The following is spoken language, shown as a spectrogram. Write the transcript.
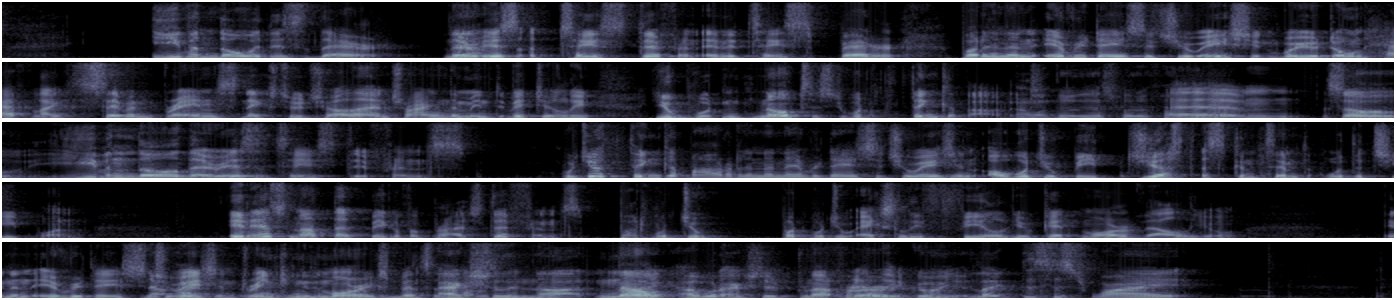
even though it is there, there Yeah. is a taste different and it tastes better. But in an everyday situation where you don't have like seven brands next to each other and trying them individually, you wouldn't notice, you wouldn't think about it. I'm gonna do this for the fun. Um, so even though there is a taste difference, would you think about it in an everyday situation, or would you be just as content with the cheap one? It is not that big of a price difference, but would you? But would you actually feel you get more value in an everyday situation drinking the more expensive Actually, not. No. Like, I would actually prefer really. going. Like this is why.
